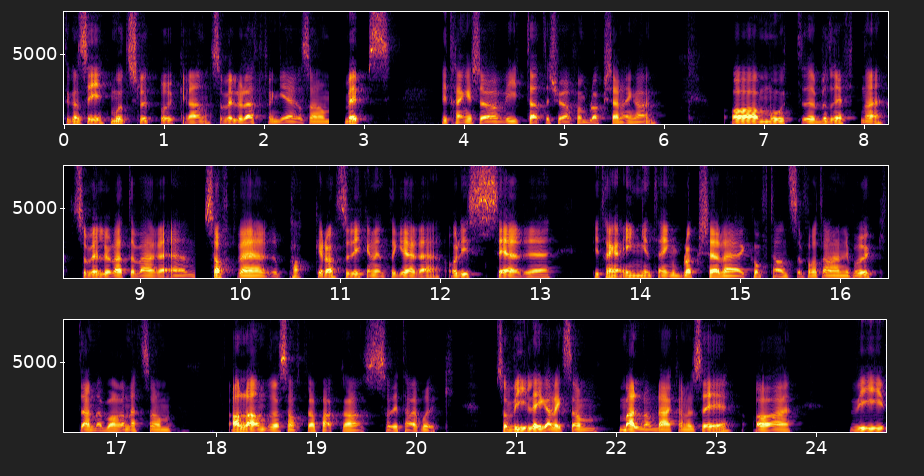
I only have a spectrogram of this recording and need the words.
du kan si mot sluttbrukeren så vil jo dette fungere som VIPS. De trenger ikke å vite at det kjører på en blokkjede engang. Og mot eh, bedriftene så vil jo dette være en softwarepakke da, så de kan integrere. Og de ser eh, De trenger ingenting blokkjedekompetanse for å ta den i bruk. Den er bare nett som alle andre softwarepakker som de tar i bruk. Så vi ligger liksom mellom der, kan du si. Og vi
